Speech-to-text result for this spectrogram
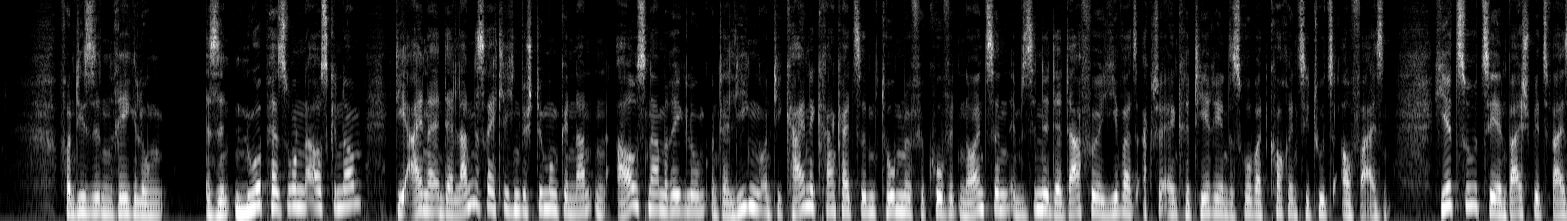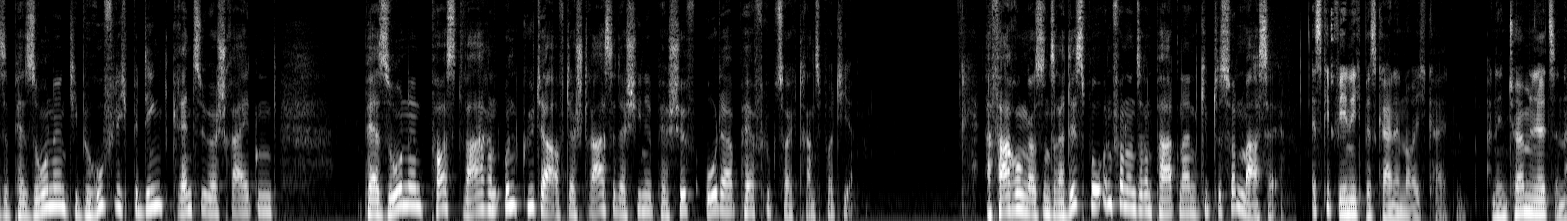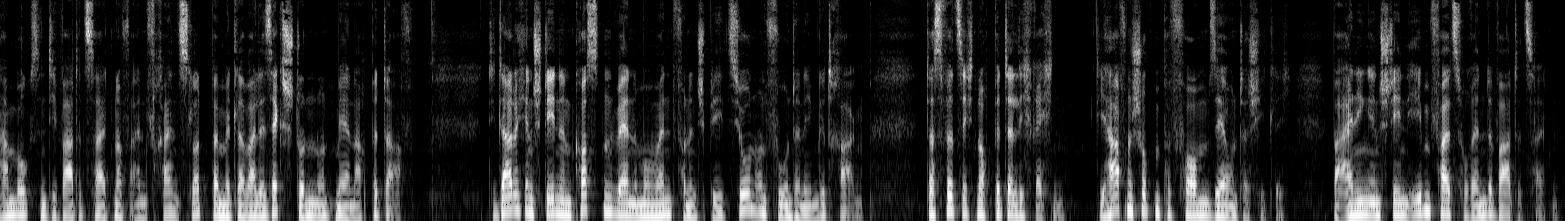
Von diesen Regelungen sind nur Personen ausgenommen, die einer in der landesrechtlichen Bestimmung genannten Ausnahmeregelung unterliegen und die keine Krankheitssymptome für Covid-19 im Sinne der dafür jeweils aktuellen Kriterien des Robert Koch Instituts aufweisen. Hierzu zählen beispielsweise Personen, die beruflich bedingt grenzüberschreitend Personen, Post, Waren und Güter auf der Straße, der Schiene, per Schiff oder per Flugzeug transportieren. Erfahrungen aus unserer Dispo und von unseren Partnern gibt es von Marcel. Es gibt wenig bis keine Neuigkeiten. An den Terminals in Hamburg sind die Wartezeiten auf einen freien Slot bei mittlerweile sechs Stunden und mehr nach Bedarf. Die dadurch entstehenden Kosten werden im Moment von den Speditionen und Fuhrunternehmen getragen. Das wird sich noch bitterlich rächen. Die Hafenschuppen performen sehr unterschiedlich. Bei einigen entstehen ebenfalls horrende Wartezeiten.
